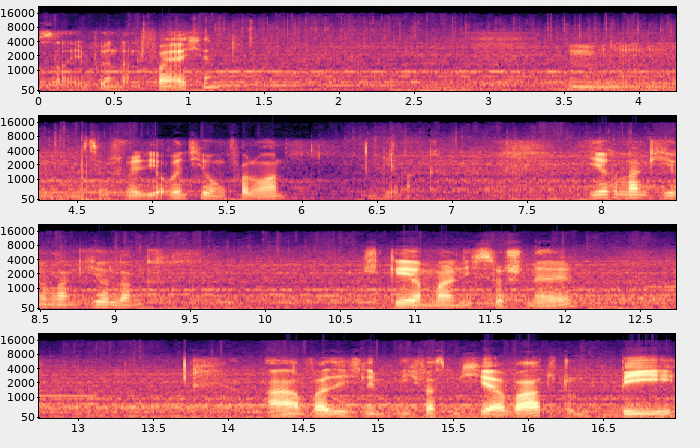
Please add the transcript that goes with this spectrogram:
so, hier brennt ein Feuerchen. Hm. Jetzt habe ich schon wieder die Orientierung verloren. Hier lang. Hier lang, hier lang, hier lang. Ich gehe mal nicht so schnell. A, weiß ich nämlich nicht, was mich hier erwartet. Und B,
